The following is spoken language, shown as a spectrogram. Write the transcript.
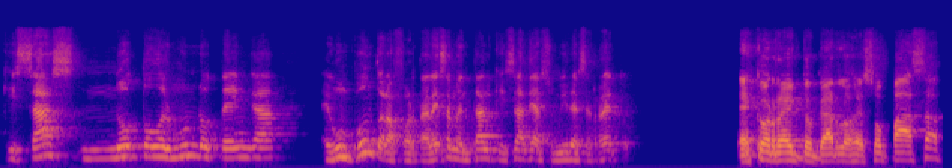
quizás no todo el mundo tenga en un punto la fortaleza mental quizás de asumir ese reto. Es correcto, Carlos, eso pasa.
